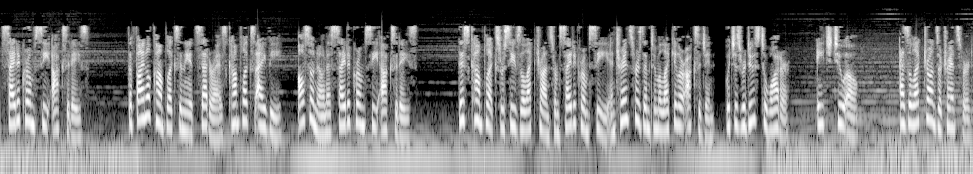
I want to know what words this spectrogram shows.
cytochrome C oxidase. The final complex in the ETC is complex IV, also known as cytochrome C oxidase. This complex receives electrons from cytochrome C and transfers them to molecular oxygen, which is reduced to water, H2O. As electrons are transferred,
